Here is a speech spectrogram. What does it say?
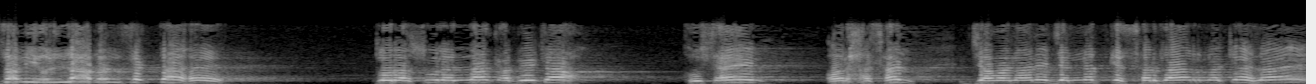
जबीउल्लाह बन सकता है तो रसूल अल्लाह का बेटा हुसैन और हसन, जवानाने जन्नत के सरदार न कहलाए।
